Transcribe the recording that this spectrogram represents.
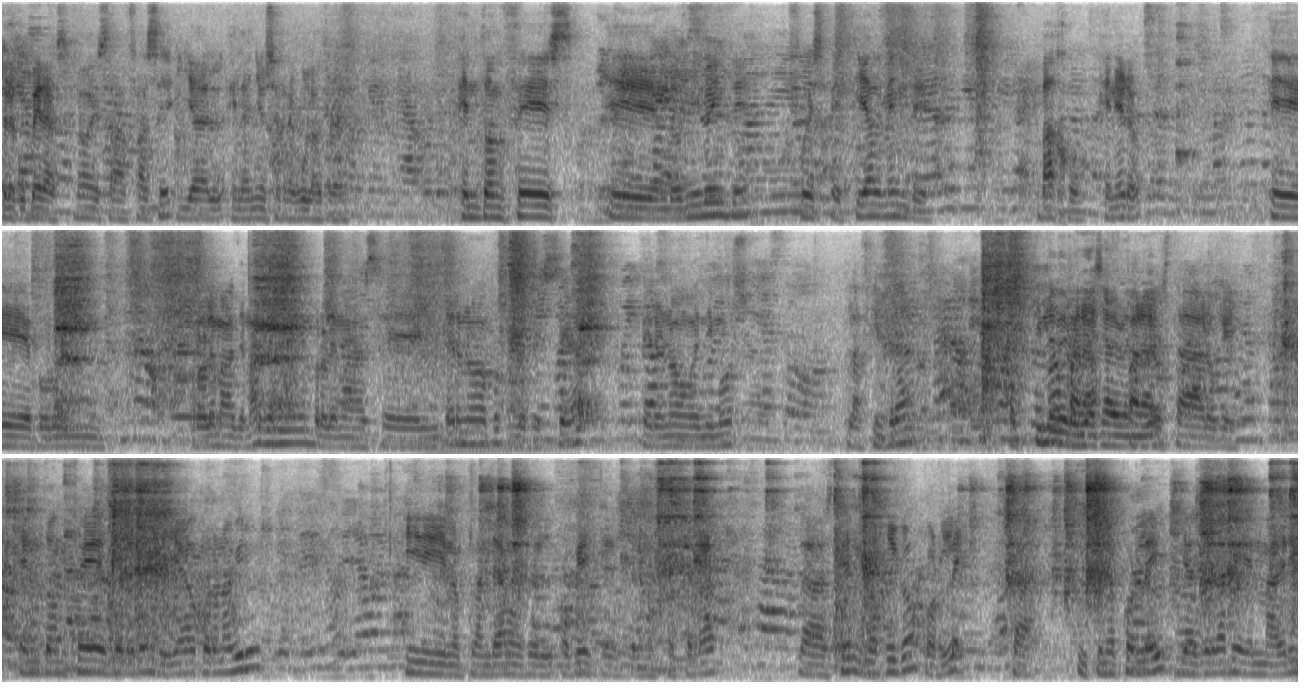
recuperas ¿no? esa fase y ya el, el año se regula otra vez. Entonces, eh, en 2020 fue especialmente bajo enero eh, por un, problemas de marketing, problemas eh, internos, pues, lo que sea, pero no vendimos la cifra óptima para, para estar ok. Entonces, de repente llega el coronavirus y nos planteamos el, ok, te- tenemos que cerrar las tiendas, lógico, por ley. O sea, y si no es por ley, ya es verdad que en Madrid,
